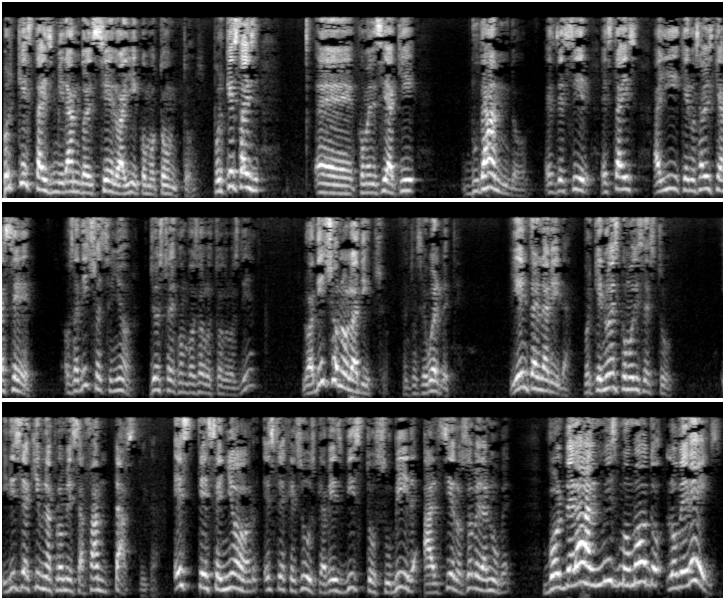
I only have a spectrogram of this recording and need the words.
¿por qué estáis mirando el cielo allí como tontos? ¿Por qué estáis, eh, como decía aquí, dudando? Es decir, estáis allí que no sabéis qué hacer. Os ha dicho el Señor, yo estoy con vosotros todos los días. ¿Lo ha dicho o no lo ha dicho? Entonces vuélvete. Y entra en la vida. Porque no es como dices tú. Y dice aquí una promesa fantástica. Este Señor, este Jesús que habéis visto subir al cielo sobre la nube, volverá al mismo modo, lo veréis,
